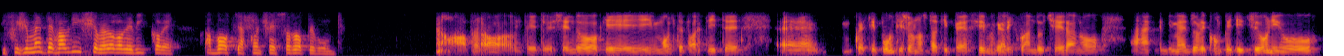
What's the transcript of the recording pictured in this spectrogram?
difficilmente fallisce, però con le piccole a volte ha concesso troppi punti. No, però, ripeto, essendo che in molte partite eh, questi punti sono stati persi, magari quando c'erano eh, di mezzo le competizioni o,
